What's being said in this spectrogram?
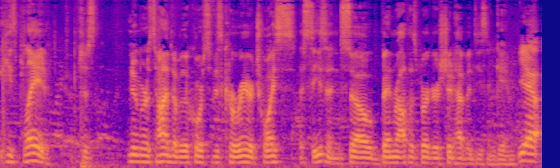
he's played just numerous times over the course of his career, twice a season. So Ben Roethlisberger should have a decent game. Yeah,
